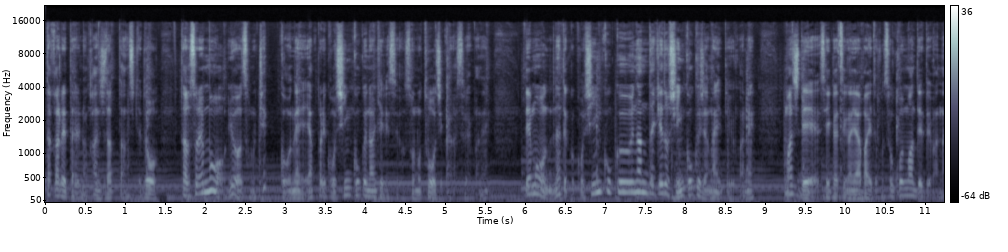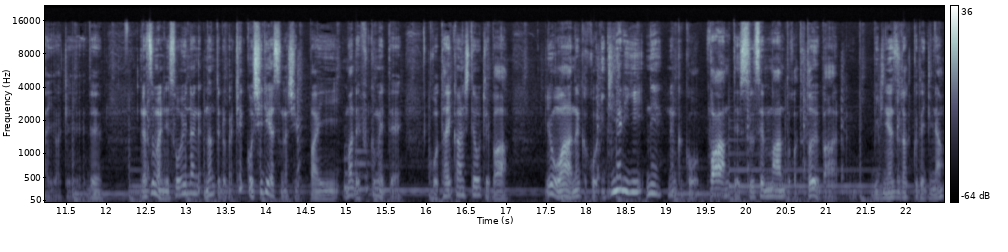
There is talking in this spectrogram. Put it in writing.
たかれたような感じだったんですけど、ただそれも、要はその結構ね、やっぱりこう深刻なわけですよ、その当時からすればね。でも、なんていうかこう深刻なんだけど深刻じゃないというかね、マジで生活がやばいとかそこまでではないわけで、でつまり、ね、そういう、なんていうのか結構シリアスな失敗まで含めて、こう体感しておけば、要はなんかこういきなりねなんかこうバーンって数千万とか例えばビギナーズラック的な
